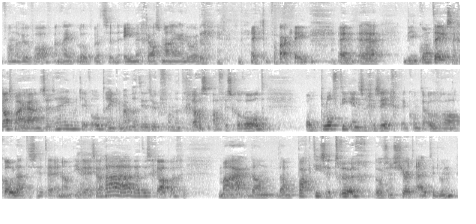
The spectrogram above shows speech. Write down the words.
van de heuvel af. En hij loopt met zijn ene grasmaaier door de, hele park heen. En uh, die komt tegen zijn grasmaaier aan en zegt: Hé, je moet je even opdrinken. Maar omdat hij natuurlijk van het gras af is gerold, ontploft hij in zijn gezicht. En komt er overal cola te zitten. En dan iedereen zo: Ha, dat is grappig. Maar dan, dan pakt hij ze terug door zijn shirt uit te doen.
